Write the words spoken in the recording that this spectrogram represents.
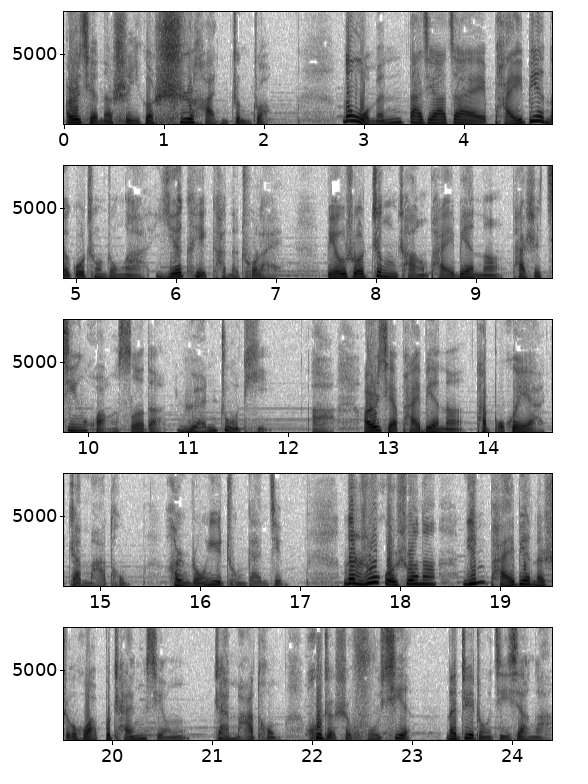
而且呢是一个湿寒症状。那我们大家在排便的过程中啊也可以看得出来。比如说正常排便呢，它是金黄色的圆柱体啊，而且排便呢，它不会呀粘马桶，很容易冲干净。那如果说呢，您排便的时候啊不成形、粘马桶或者是腹泻，那这种迹象啊，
